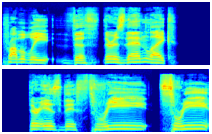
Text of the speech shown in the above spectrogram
probably the there is then like there is the three three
